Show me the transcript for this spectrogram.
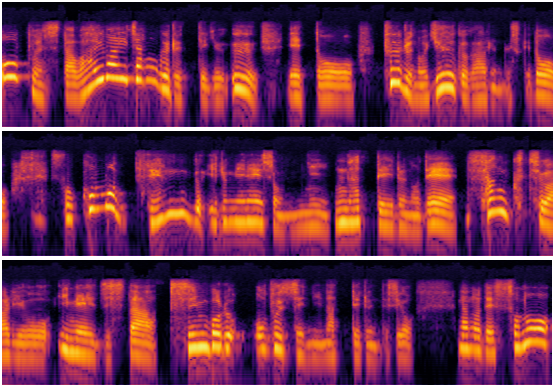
オープンしたワイワイジャングルっていう、えっと、プールの遊具があるんですけど、そこも全部イルミネーションになっているので、サンクチュアリをイメージしたシンボルオブジェになってるんですよ。なので、その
